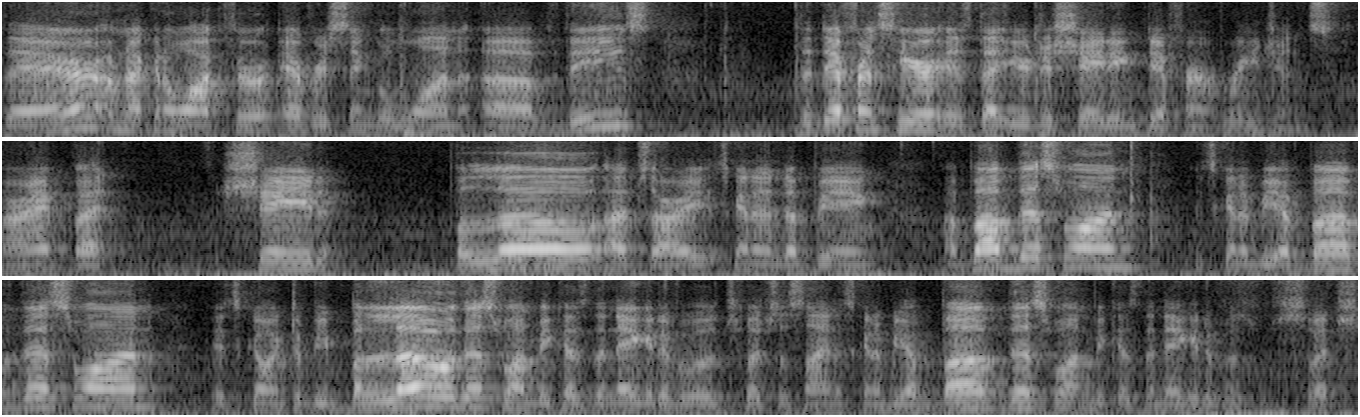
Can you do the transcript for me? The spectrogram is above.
there I'm not going to walk through every single one of these the difference here is that you're just shading different regions alright but shade below I'm sorry it's going to end up being above this one it's going to be above this one. It's going to be below this one because the negative would switch the sign. It's going to be above this one because the negative would switch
